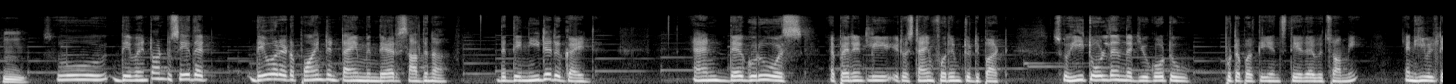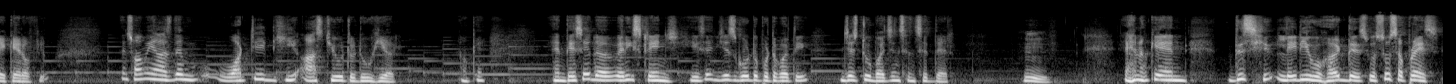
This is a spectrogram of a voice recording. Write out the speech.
Hmm. So they went on to say that they were at a point in time in their sadhana that they needed a guide, and their guru was apparently it was time for him to depart. So he told them that you go to Puttaparthi and stay there with Swami, and he will take care of you. And Swami asked them, What did he ask you to do here? Okay. And they said, uh, Very strange. He said, Just go to Puttaparthi, just do bhajans and sit there. Hmm. And okay, and this lady who heard this was so surprised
